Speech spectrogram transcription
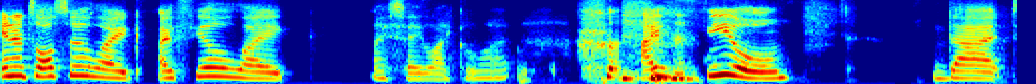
And it's also like I feel like I say like a lot. I feel that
